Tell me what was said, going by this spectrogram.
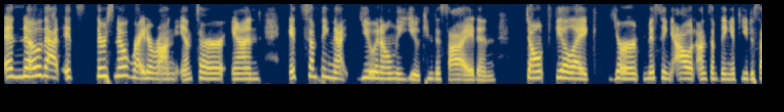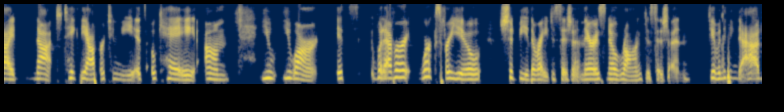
and know that it's there's no right or wrong answer and it's something that you and only you can decide and don't feel like you're missing out on something if you decide not to take the opportunity. It's okay. Um, you you aren't. It's whatever works for you should be the right decision. There is no wrong decision. Do you have anything to add?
